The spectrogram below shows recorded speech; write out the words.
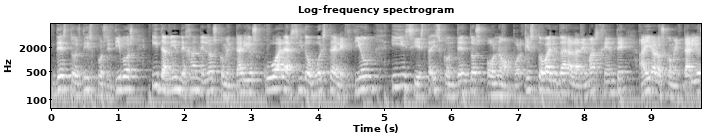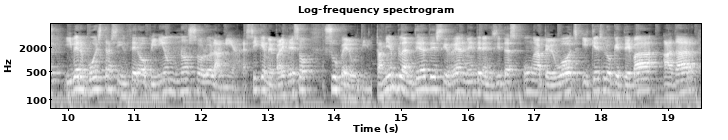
de estos dispositivos y también dejadme en los comentarios cuál ha sido vuestra elección y si estáis contentos o no, porque esto va a ayudar a la demás gente a ir a los comentarios y ver vuestra sincera opinión, no solo la mía. Así que me parece eso súper útil. También planteate si realmente necesitas un Apple Watch y qué es lo que te va a dar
